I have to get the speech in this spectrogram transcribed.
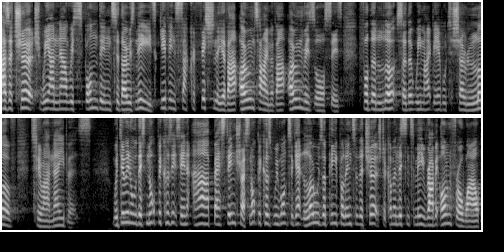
As a church, we are now responding to those needs, giving sacrificially of our own time, of our own resources, for the lo- so that we might be able to show love to our neighbors. We're doing all this not because it's in our best interest, not because we want to get loads of people into the church to come and listen to me rabbit on for a while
